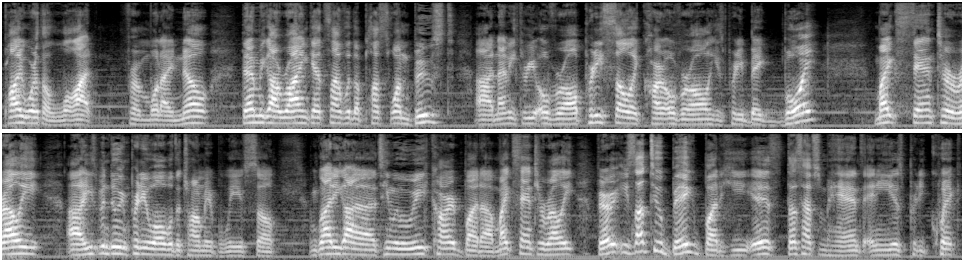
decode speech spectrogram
Probably worth a lot from what I know. Then we got Ryan Getzlaf with a plus one boost, uh, 93 overall. Pretty solid card overall. He's pretty big boy. Mike Santorelli, uh, he's been doing pretty well with the Toronto Maple Leafs, so I'm glad he got a Team of the Week card. But uh, Mike Santorelli, very he's not too big, but he is does have some hands, and he is pretty quick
